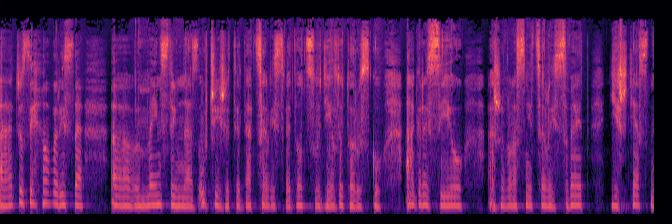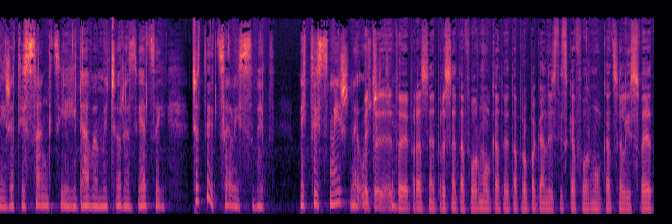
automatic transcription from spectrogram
A čo si hovorí sa, uh, mainstream nás učí, že teda celý svet odsúdil túto ruskú agresiu a že vlastne celý svet je šťastný, že tie sankcie ich dávame čoraz viacej. Čo to je celý svet? Veď to je smiešne, určite. To je, to je presne, presne tá formulka, to je tá propagandistická formulka celý svet.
